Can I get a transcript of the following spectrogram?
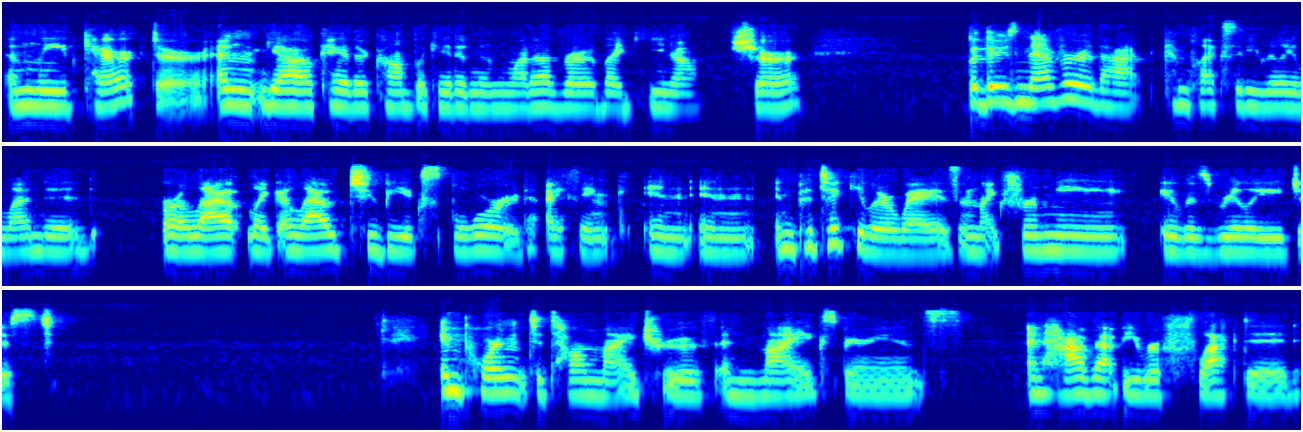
and lead character. And yeah, okay, they're complicated and whatever, like, you know, sure. But there's never that complexity really lended or allowed like allowed to be explored, I think, in in in particular ways. And like for me, it was really just important to tell my truth and my experience and have that be reflected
